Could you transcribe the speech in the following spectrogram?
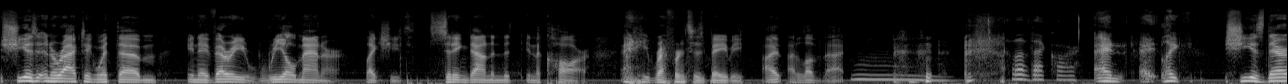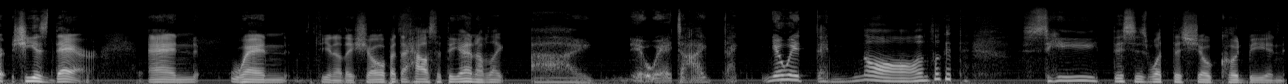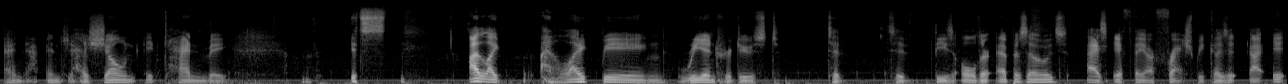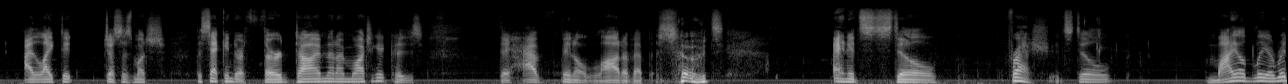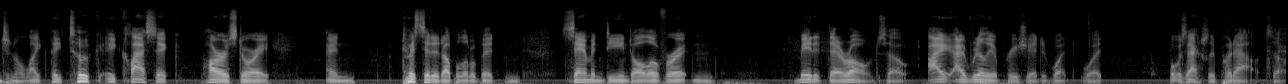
she is interacting with them in a very real manner. Like she's sitting down in the in the car and he references baby. I, I love that. I love that car. And uh, like she is there she is there. And when you know they show up at the house at the end, I'm like, I knew it. I, I knew it. And no, look at that. See, this is what this show could be and, and and has shown it can be it's I like I like being reintroduced to to these older episodes as if they are fresh because it I, it I liked it just as much the second or third time that I'm watching it because there have been a lot of episodes and it's still fresh. It's still mildly original. Like they took a classic horror story and twisted it up a little bit and Sam and Deaned all over it and made it their own. So I, I really appreciated what, what what was actually put out. So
